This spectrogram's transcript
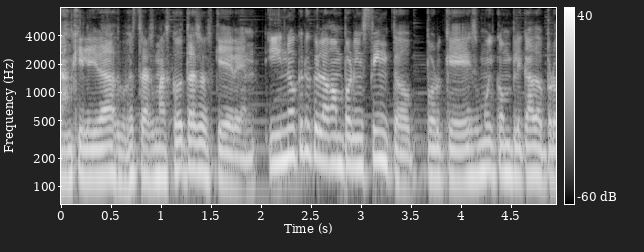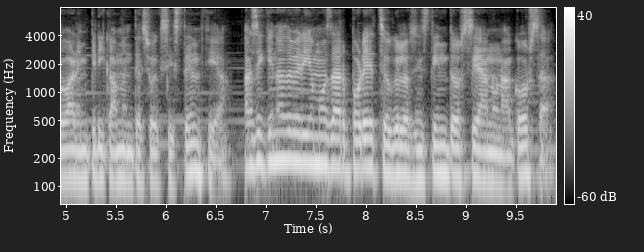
Tranquilidad, vuestras mascotas os quieren. Y no creo que lo hagan por instinto, porque es muy complicado probar empíricamente su existencia. Así que no deberíamos dar por hecho que los instintos sean una cosa.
